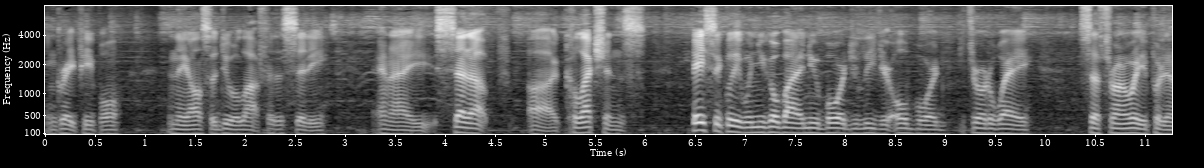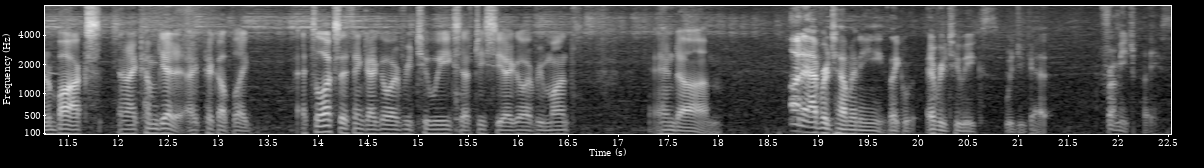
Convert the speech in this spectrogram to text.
and great people. And they also do a lot for the city. And I set up uh, collections. Basically, when you go buy a new board, you leave your old board, you throw it away. Instead thrown away, you put it in a box, and I come get it. I pick up like at Deluxe, I think I go every two weeks. FTC, I go every month. And um, On average, how many like every two weeks would you get from each place?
